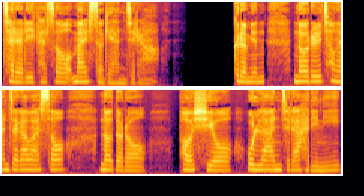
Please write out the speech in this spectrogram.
차라리 가서 말석에 앉으라. 그러면 너를 청한 자가 와서 너더러 버시어 올라 앉으라 하리니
